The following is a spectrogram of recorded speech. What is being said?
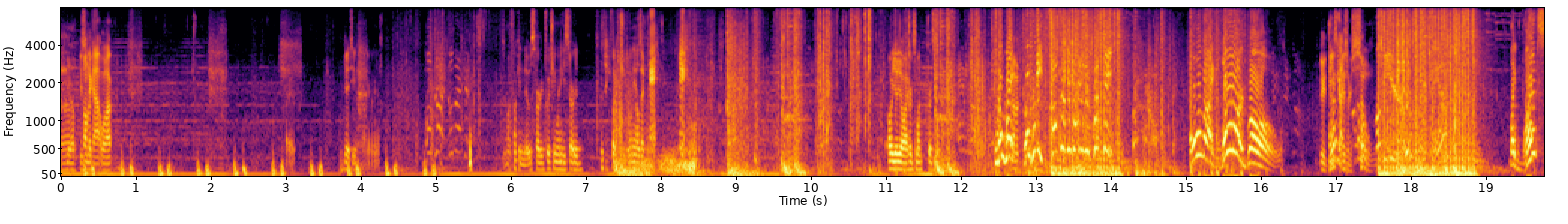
Uh, He's on the catwalk. JT. Dude, My fucking nose started twitching when he started fucking shooting me. I was like, eh, eh. Oh, yo, yo, I heard someone. Heard someone. No, wait, no, wait, stop fucking running, you pussy! Oh my lord, bro! Dude, these guys are so weird. man. Like, what?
